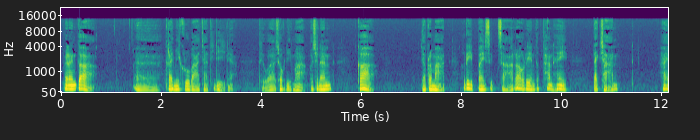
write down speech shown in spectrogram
เพราะนั้นก็ ใครมีครูบาอาจารย์ที่ดีเนี่ยถือว่าโชคดีมาก เพราะฉะนั้นก็อย่าประมาทรีบไปศึกษาเล่าเรียนกับท่านให้แตกฉาน ให้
